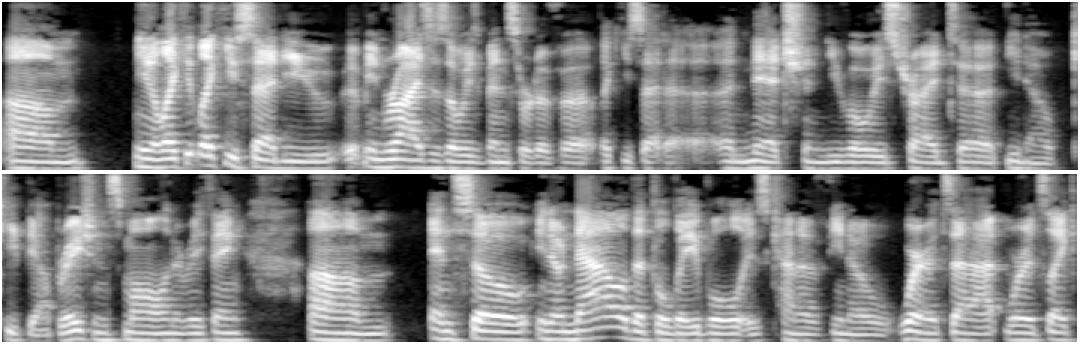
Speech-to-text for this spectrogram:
Um, you know, like like you said, you I mean, Rise has always been sort of a, like you said a, a niche, and you've always tried to you know keep the operation small and everything. Um, and so you know now that the label is kind of you know where it's at, where it's like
